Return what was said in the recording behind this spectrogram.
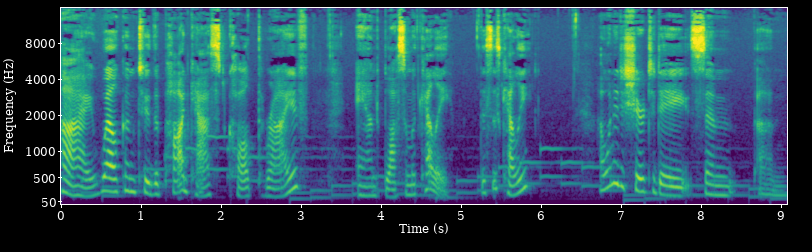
Hi, welcome to the podcast called Thrive and Blossom with Kelly. This is Kelly. I wanted to share today some um,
